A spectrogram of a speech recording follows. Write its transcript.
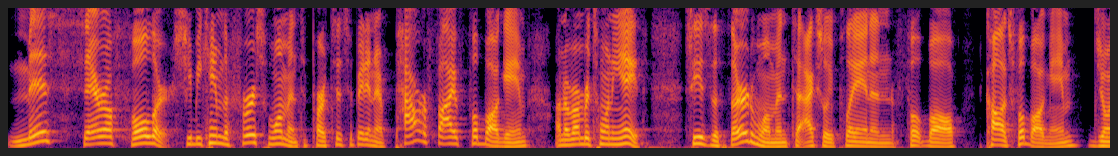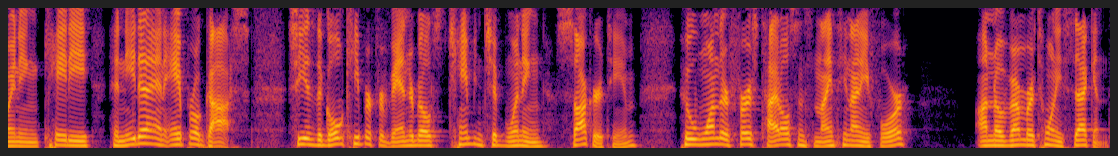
Miss Sarah Fuller. She became the first woman to participate in a Power 5 football game on November 28th. She is the third woman to actually play in a football college football game, joining Katie Hnida and April Goss. She is the goalkeeper for Vanderbilt's championship winning soccer team, who won their first title since 1994 on November 22nd.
